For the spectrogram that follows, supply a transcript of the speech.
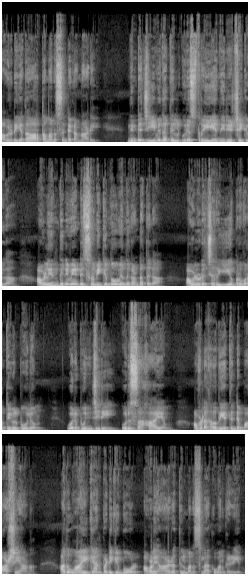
അവരുടെ യഥാർത്ഥ മനസ്സിന്റെ കണ്ണാടി. നിന്റെ ജീവിതത്തിൽ ഒരു സ്ത്രീയെ നിരീക്ഷിക്കുക. അവൾ എന്തിനു വേണ്ടി ശ്രമിക്കുന്നുവെന്ന് കണ്ടെത്തുക. അവളുടെ ചെറിയ പ്രവൃത്തികൾ പോലും ഒരു പുഞ്ചിരി ഒരു സഹായം അവളുടെ ഹൃദയത്തിന്റെ ഭാഷയാണ്. അത് വായിക്കാൻ പഠിക്കുമ്പോൾ അവളെ ആഴത്തിൽ മനസ്സിലാക്കുവാൻ കഴിയും.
